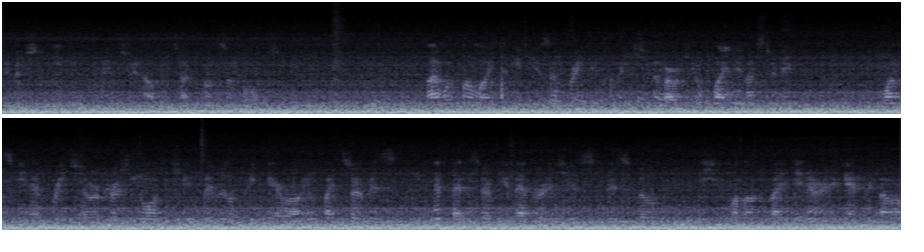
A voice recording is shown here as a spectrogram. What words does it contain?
Wir wünschen Ihnen einen schönen Aufenthalt an Bord. I would now like to give you some brief information about your flight us today. Once we have reached our cruising altitude, we will prepare our in-flight service and then serve you beverages. This will be followed by dinner, again with our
